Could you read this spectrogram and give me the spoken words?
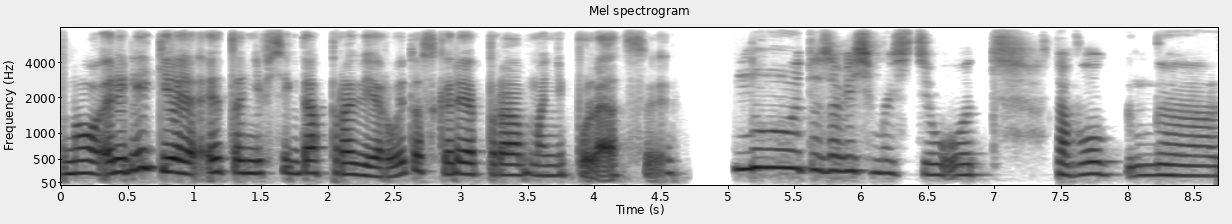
но религия — это не всегда про веру, это скорее про манипуляции. Ну, это в зависимости от того, на,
